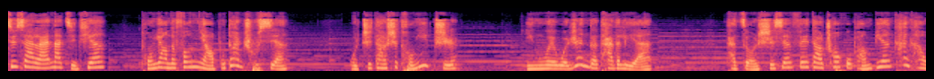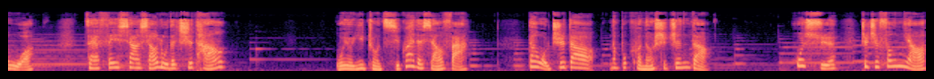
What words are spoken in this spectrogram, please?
接下来那几天，同样的蜂鸟不断出现。我知道是同一只，因为我认得它的脸。它总是先飞到窗户旁边看看我，再飞向小鲁的池塘。我有一种奇怪的想法，但我知道那不可能是真的。或许这只蜂鸟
